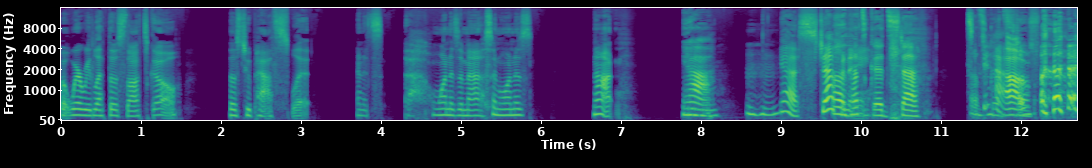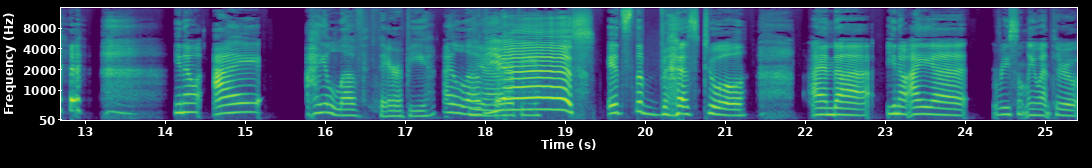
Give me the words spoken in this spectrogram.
but where we let those thoughts go, those two paths split. And it's uh, one is a mess and one is not. Yeah. Mm-hmm. Yes, Oh, that's good stuff. That's good stuff. you know, I I love therapy. I love Yeah. therapy. Yes. It's the best tool. And uh, you know, I uh recently went through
